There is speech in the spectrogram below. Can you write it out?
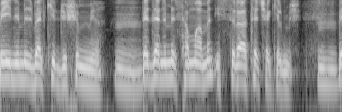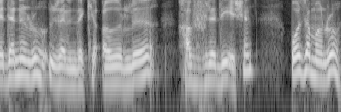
Beynimiz belki düşünmüyor. Bedenimiz tamamen istirahate çekilmiş. Bedenin ruh üzerindeki ağırlığı hafiflediği için o zaman ruh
